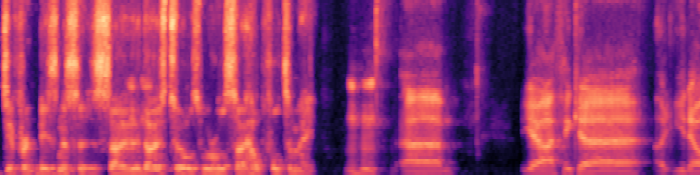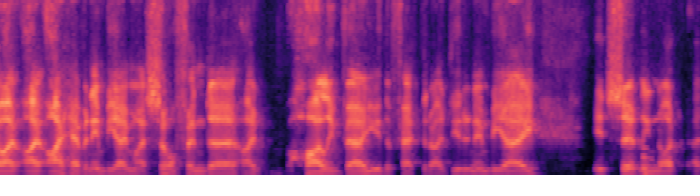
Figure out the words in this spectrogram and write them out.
different businesses. So mm-hmm. those tools were also helpful to me. Mm-hmm. Um, yeah, I think, uh, you know, I, I, I, have an MBA myself and uh, I highly value the fact that I did an MBA it's certainly not uh,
